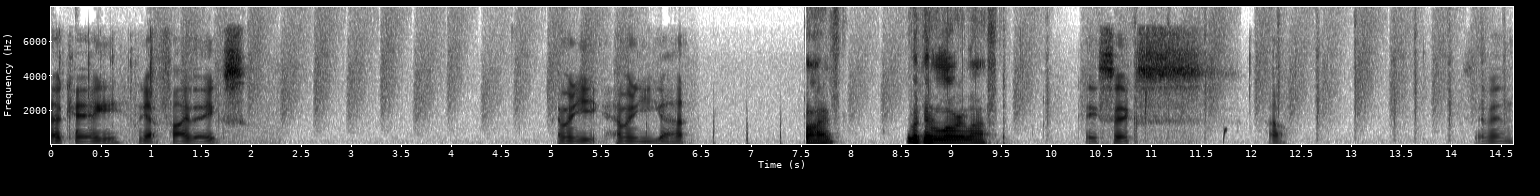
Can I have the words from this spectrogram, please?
Okay, we got five eggs. How many? How many you got? Five. Look at the lower left. Okay, six. Oh. Seven.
